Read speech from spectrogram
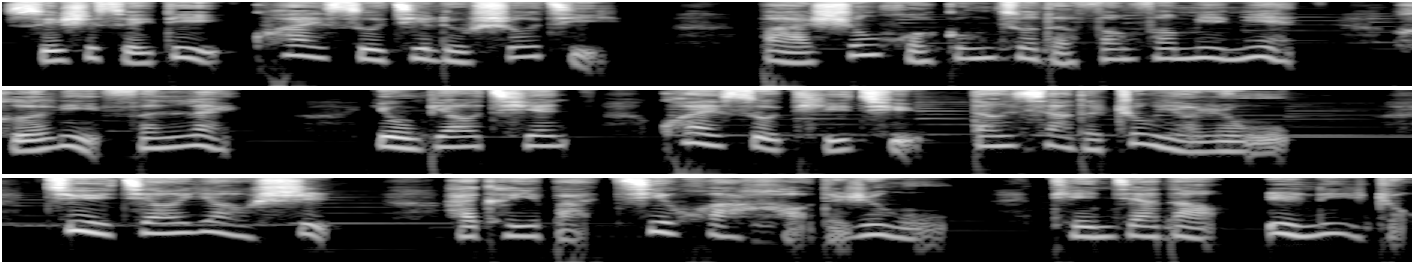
随时随地快速记录收集，把生活工作的方方面面合理分类，用标签快速提取当下的重要任务，聚焦要事，还可以把计划好的任务添加到日历中。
